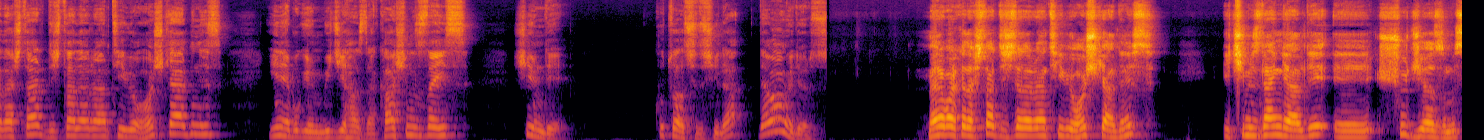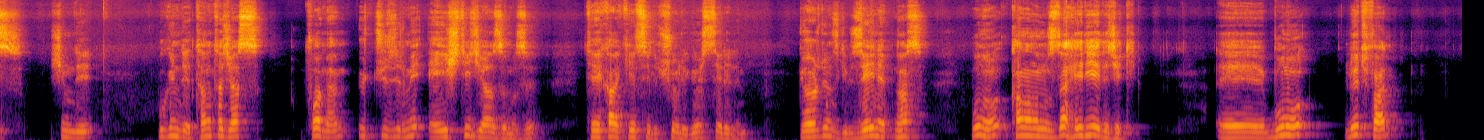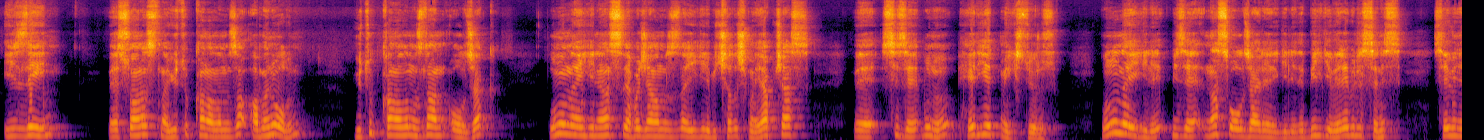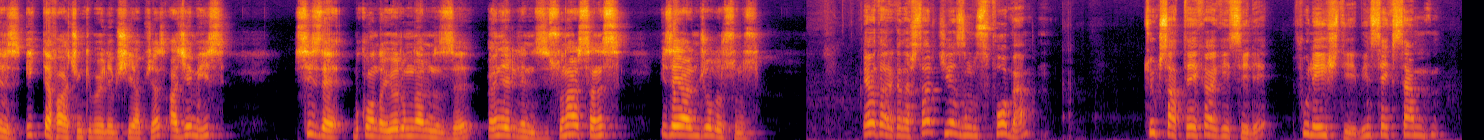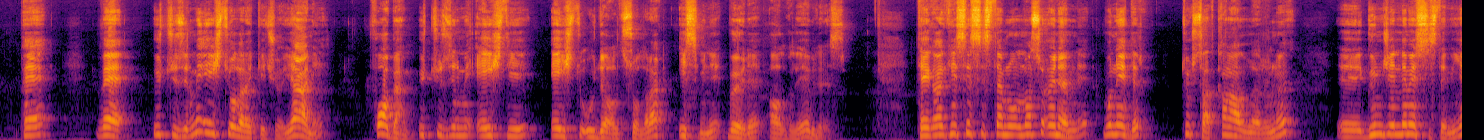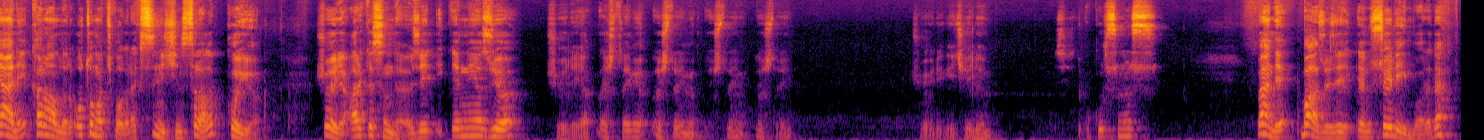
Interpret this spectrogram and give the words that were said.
Arkadaşlar, Dijital Evren TV'ye hoş geldiniz. Yine bugün bir cihazla karşınızdayız. Şimdi kutu açılışıyla devam ediyoruz. Merhaba arkadaşlar, Dijital Evren TV'ye hoş geldiniz. İçimizden geldi Ee, şu cihazımız. Şimdi bugün de tanıtacağız. Fomem 320 HD cihazımızı. TKK'sili şöyle gösterelim. Gördüğünüz gibi Zeynep Naz bunu kanalımızda hediye edecek. Ee, bunu lütfen izleyin ve sonrasında YouTube kanalımıza abone olun. YouTube kanalımızdan olacak. Bununla ilgili nasıl yapacağımızla ilgili bir çalışma yapacağız ve size bunu hediye etmek istiyoruz. Bununla ilgili bize nasıl olacağıyla ilgili de bilgi verebilirseniz seviniriz. İlk defa çünkü böyle bir şey yapacağız. Acemiyiz. Siz de bu konuda yorumlarınızı, önerilerinizi sunarsanız bize yardımcı olursunuz. Evet arkadaşlar cihazımız Fobem. TürkSat TKG'sili Full HD 1080p ve 320 HD olarak geçiyor. Yani Fobem 320 HD HD uydu alıcısı olarak ismini böyle algılayabiliriz. TKGS sistemli olması önemli. Bu nedir? TürkSat kanallarını e, güncelleme sistemi yani kanalları otomatik olarak sizin için sıralayıp koyuyor. Şöyle arkasında özelliklerini yazıyor. Şöyle yaklaştırayım, yaklaştırayım, yaklaştırayım, yaklaştırayım. Şöyle geçelim. Siz de okursunuz. Ben de bazı özelliklerini söyleyeyim bu arada.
